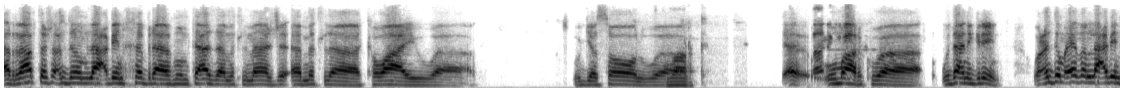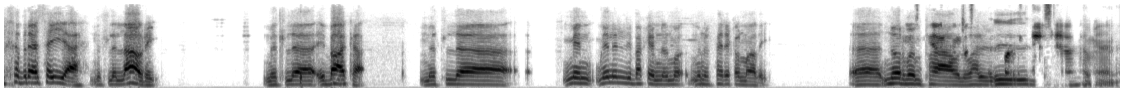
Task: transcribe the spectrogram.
الرابترز عندهم لاعبين خبرة ممتازة مثل ماج... مثل كواي و وجاسول و... مارك ومارك و... وداني جرين. وعندهم أيضا لاعبين خبرة سيئة مثل لاوري مثل إيباكا مثل من من اللي بقي من الم... من الفريق الماضي؟ آه، نورمان باول وهال ال... سياكم يعني.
